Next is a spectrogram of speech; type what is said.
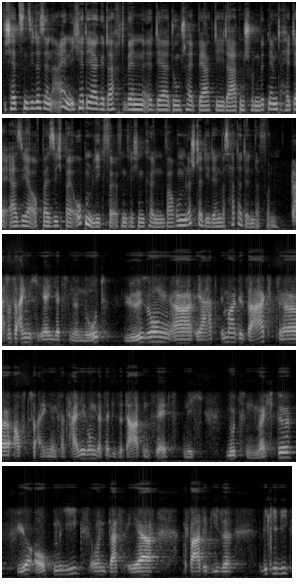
Wie schätzen Sie das denn ein? Ich hätte ja gedacht, wenn der Domscheit-Berg die Daten schon mitnimmt, hätte er sie ja auch bei sich bei OpenLeak veröffentlichen können. Warum löscht er die denn? Was hat er denn davon? Das ist eigentlich eher jetzt eine Notlösung. Äh, er hat immer gesagt, äh, auch zur eigenen Verteidigung, dass er diese Daten selbst nicht nutzen möchte für OpenLeaks und dass er quasi diese Wikileaks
